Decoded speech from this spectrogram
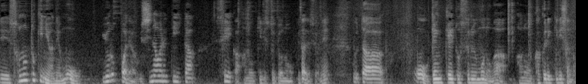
でその時にはねもうヨーロッパでは失われていた聖歌あのキリスト教の歌ですよね。歌を原型とするものがあの隠れキリシタンの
